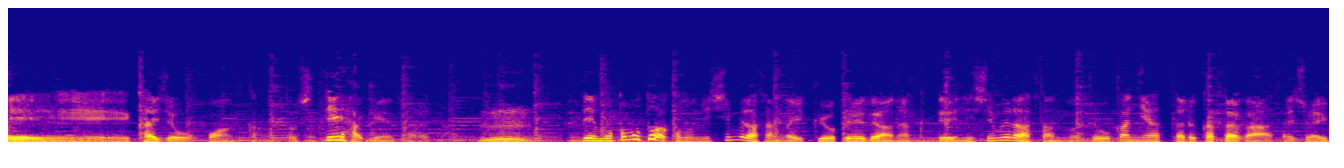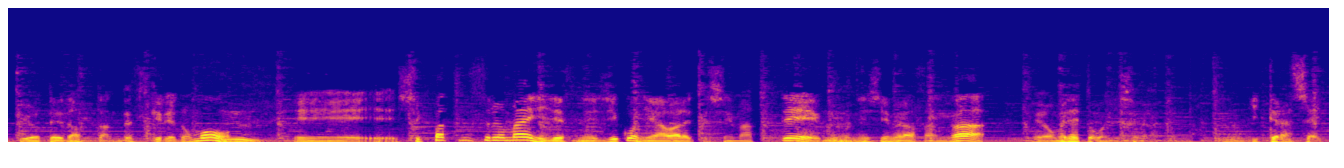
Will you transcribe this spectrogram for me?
えー、海上保安官として派遣された。うん。で、もともとはこの西村さんが行く予定ではなくて、西村さんの上官に当たる方が最初は行く予定だったんですけれども、うんえー出発する前にですね、事故に遭われてしまって、この西村さんが、えーおめでとう西村君と、うん行ってらっしゃいと。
